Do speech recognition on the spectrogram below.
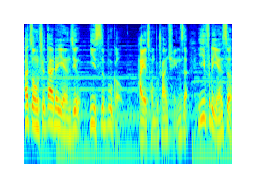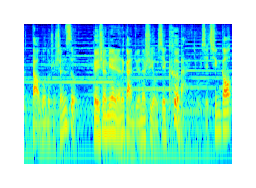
他总是戴着眼镜，一丝不苟。她也从不穿裙子，衣服的颜色大多都是深色，给身边人的感觉呢是有些刻板，有一些清高。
